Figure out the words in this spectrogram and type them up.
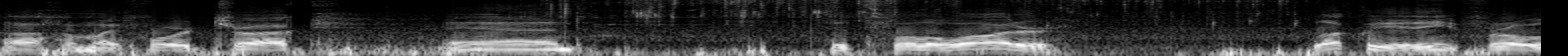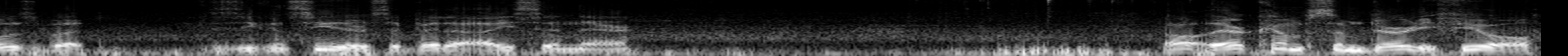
off of my Ford truck and it's full of water. Luckily it ain't froze, but as you can see there's a bit of ice in there. Oh, there comes some dirty fuel.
